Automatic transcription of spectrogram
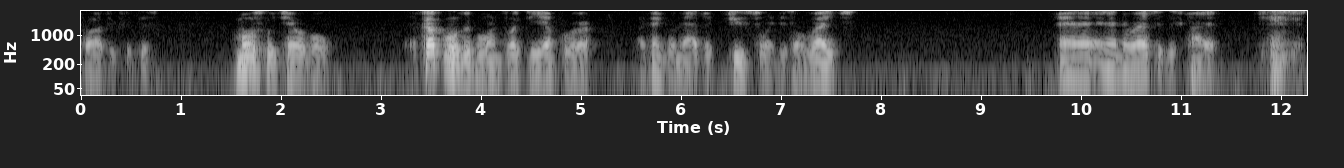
projects. It's just mostly terrible. A couple of good ones, like the Emperor. I think when Magic Juice Joint is alright. And, and then the rest are just kind of.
